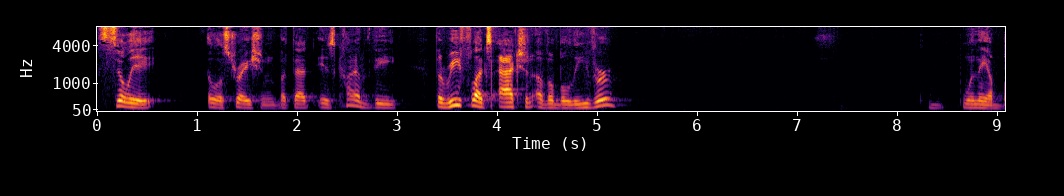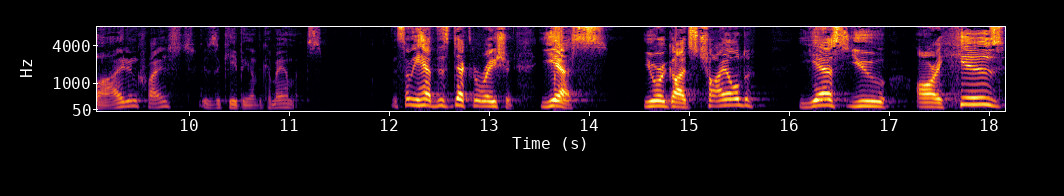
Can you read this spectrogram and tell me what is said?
Silly illustration, but that is kind of the, the reflex action of a believer when they abide in Christ is the keeping of the commandments. And so we have this declaration yes, you are God's child. Yes, you are His.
